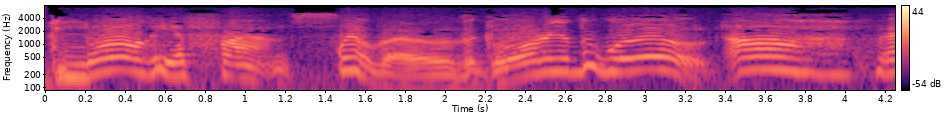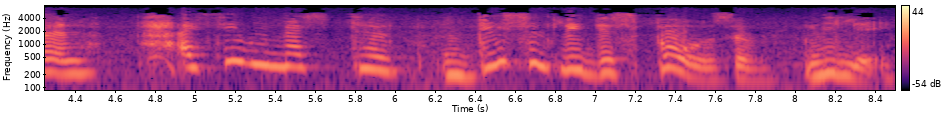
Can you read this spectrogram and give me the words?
glory of France? Well, the, the glory of the world. Oh, well, I see we must uh, decently dispose of Millet.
